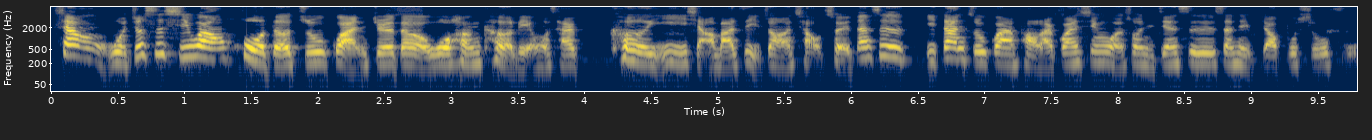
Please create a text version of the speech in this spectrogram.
像我就是希望获得主管觉得我很可怜，我才刻意想要把自己装的憔悴。但是，一旦主管跑来关心我说你今天是不是身体比较不舒服，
